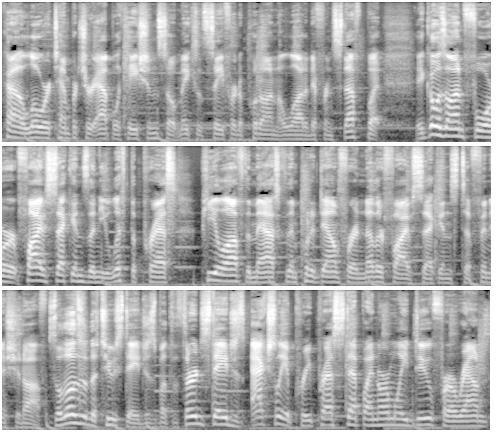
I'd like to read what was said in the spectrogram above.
kind of lower temperature application, so it makes it safer to put on a lot of different stuff, but it goes on for five seconds, then you lift the press, peel off the mask, then put it down for another five seconds to finish it off. So those are the two stages, but the third stage is actually a pre-press step I normally do for around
